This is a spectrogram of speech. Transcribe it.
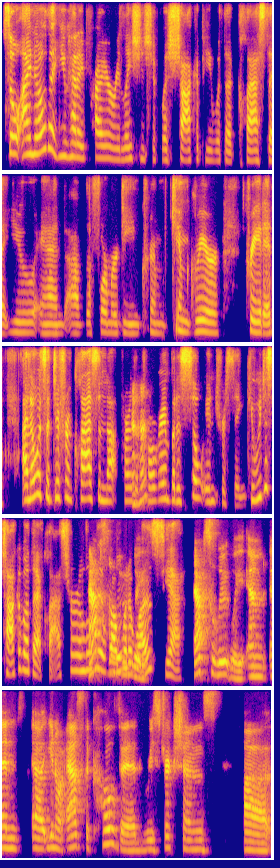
So I know that you had a prior relationship with Shakopee with a class that you and uh, the former dean Kim, Kim Greer created. I know it's a different class and not part of uh-huh. the program, but it's so interesting. Can we just talk about that class for a little Absolutely. bit about what it was? Yeah. Absolutely. And and uh, you know, as the COVID restrictions uh,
